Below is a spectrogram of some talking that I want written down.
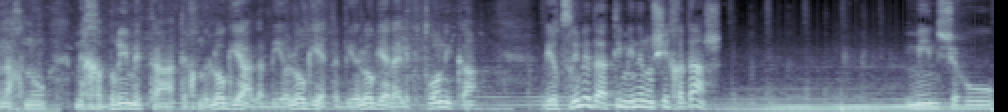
אנחנו מחברים את הטכנולוגיה לביולוגיה, את הביולוגיה לאלקטרוניקה, ויוצרים לדעתי מין אנושי חדש. מין שהוא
